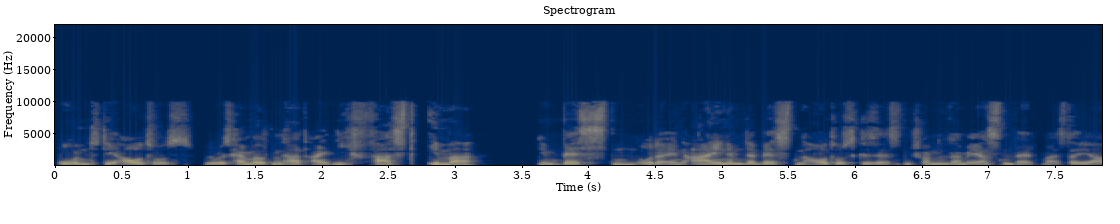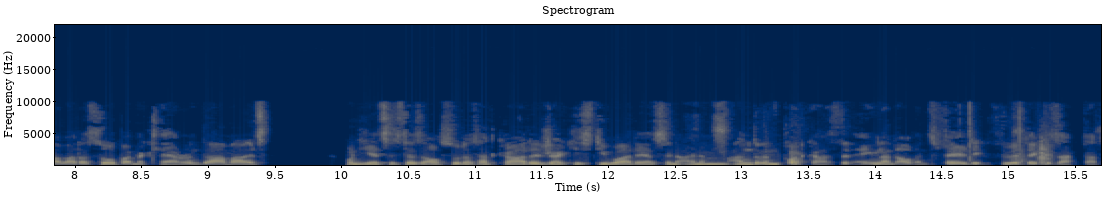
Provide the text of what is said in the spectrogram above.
Und die Autos. Lewis Hamilton hat eigentlich fast immer im besten oder in einem der besten Autos gesessen. Schon in seinem ersten Weltmeisterjahr war das so, bei McLaren damals. Und jetzt ist das auch so. Das hat gerade Jackie Stewart, der ist in einem anderen Podcast in England auch ins Feld geführt, der gesagt hat,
